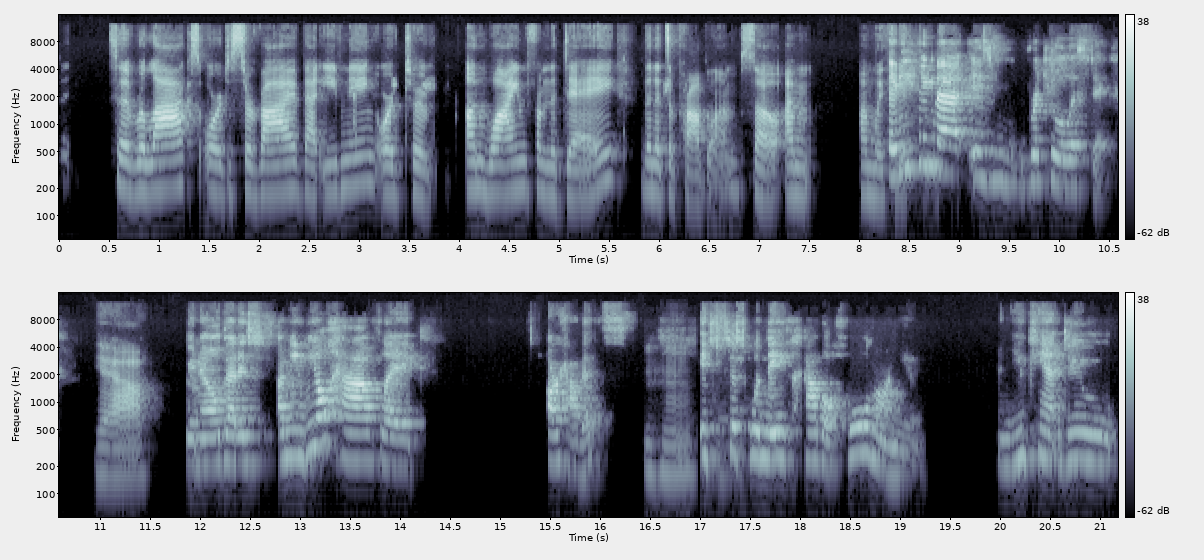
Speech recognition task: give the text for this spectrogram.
it, to relax or to survive that evening or to unwind from the day, then it's a problem. So I'm I'm with you. anything you. that is ritualistic. Yeah. You know, that is I mean, we all have like our habits. Mm-hmm. It's just when they have a hold on you and you can't do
